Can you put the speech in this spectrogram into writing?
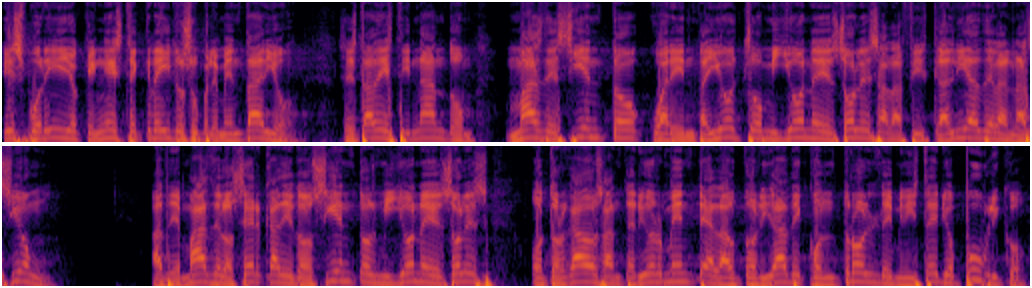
Es por ello que en este crédito suplementario se está destinando más de 148 millones de soles a la Fiscalía de la Nación, además de los cerca de 200 millones de soles otorgados anteriormente a la Autoridad de Control del Ministerio Público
